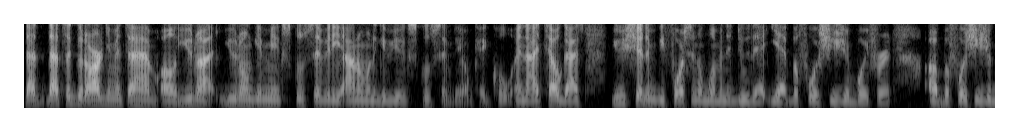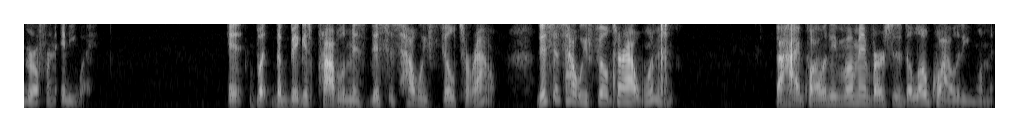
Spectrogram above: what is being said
That that's a good argument to have. Oh, you not you don't give me exclusivity. I don't want to give you exclusivity. Okay, cool. And I tell guys, you shouldn't be forcing a woman to do that yet before she's your boyfriend, uh, before she's your girlfriend anyway. It, but the biggest problem is this is how we filter out. This is how we filter out women. The high quality woman versus the low quality woman.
